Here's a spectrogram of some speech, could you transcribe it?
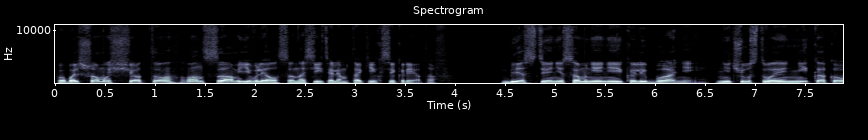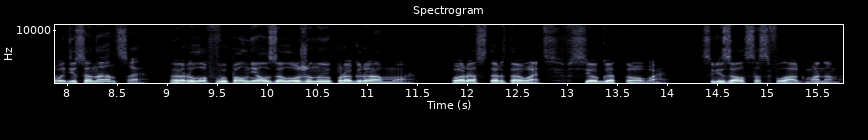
По большому счету, он сам являлся носителем таких секретов. Без тени сомнений и колебаний, не чувствуя никакого диссонанса, Орлов выполнял заложенную программу, Пора стартовать, все готово. Связался с флагманом.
